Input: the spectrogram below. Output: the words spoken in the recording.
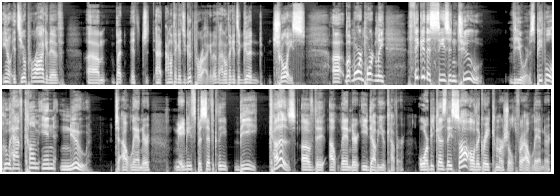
you know, it's your prerogative. Um, but it's just, I don't think it's a good prerogative. I don't think it's a good choice. Uh, but more importantly, Think of the season two viewers, people who have come in new to Outlander, maybe specifically because of the Outlander EW cover or because they saw all the great commercials for Outlander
